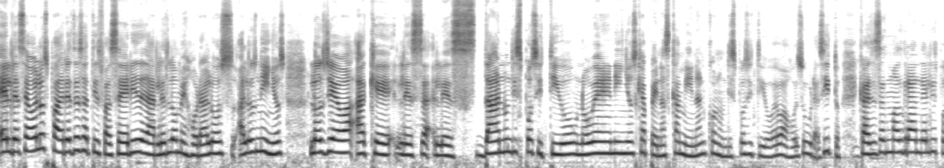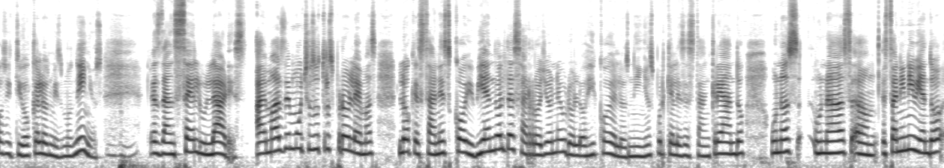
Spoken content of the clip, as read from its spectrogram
el deseo de los padres de satisfacer y de darles lo mejor a los, a los niños los lleva a que les, les dan un dispositivo. Uno ve niños que apenas caminan con un dispositivo debajo de su bracito, que a veces es más grande el dispositivo que los mismos niños. Les dan celulares. Además de muchos otros problemas, lo que están es cohibiendo el desarrollo neurológico de los niños porque les están creando unos, unas, um, están inhibiendo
